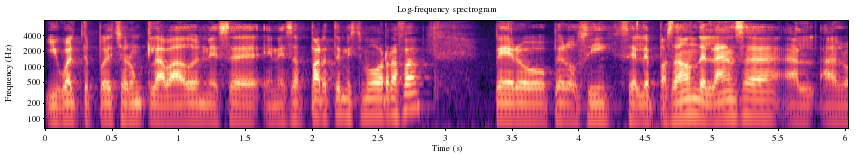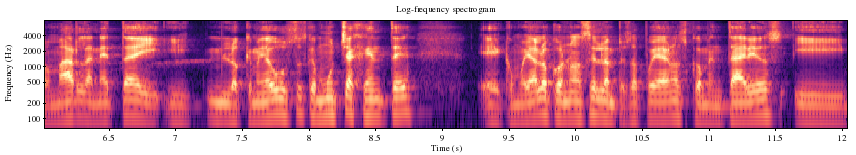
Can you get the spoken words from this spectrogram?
Igual te puede echar un clavado en, ese, en esa parte, mi estimado Rafa. Pero, pero sí, se le pasaron de lanza al, Omar, la neta. Y, lo que me da gusto es que mucha gente, eh, como ya lo conoce, lo empezó a apoyar en los comentarios. Y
